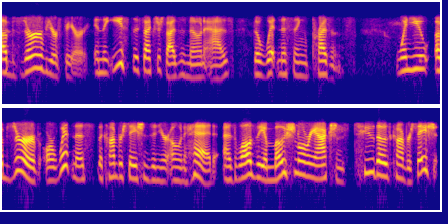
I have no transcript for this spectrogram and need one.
observe your fear. In the East, this exercise is known as the witnessing presence. When you observe or witness the conversations in your own head, as well as the emotional reactions to those conversations,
